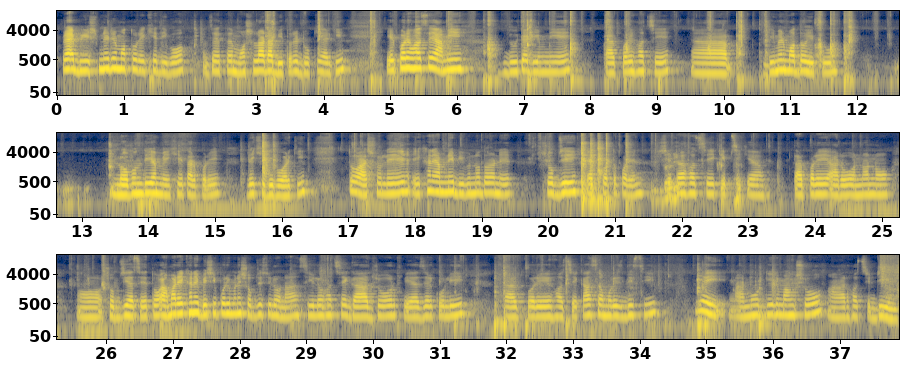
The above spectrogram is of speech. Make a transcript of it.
প্রায় বিশ মিনিটের মতো রেখে দিব, যাতে মশলাটা ভিতরে ঢুকে আর কি। এরপরে হচ্ছে আমি দুইটা ডিম নিয়ে, তারপরে হচ্ছে ডিমের মধ্যে একটু লবণ দিয়ে মেখে তারপরে রেখে দেবো আর কি। তো আসলে এখানে আপনি বিভিন্ন ধরনের সবজি অ্যাড করতে পারেন। সেটা হচ্ছে ক্যাপসিকাম, তারপরে আরও অন্যান্য সবজি আছে। তো আমার এখানে বেশি পরিমাণে সবজি ছিল না। ছিল হচ্ছে গাজর, পেঁয়াজের কলি, তারপরে হচ্ছে কাঁচামরিচ দিছি, এই আর মুরগির মাংস আর হচ্ছে ডিম।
